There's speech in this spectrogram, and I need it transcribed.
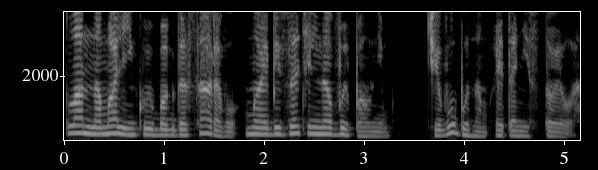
План на маленькую Багдасарову мы обязательно выполним, чего бы нам это ни стоило.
